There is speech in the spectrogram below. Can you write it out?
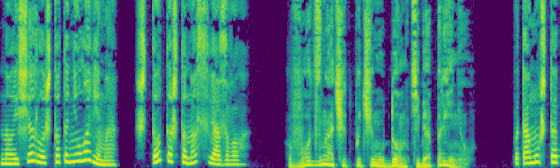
Но исчезло что-то неуловимое, что-то, что нас связывало. Вот значит, почему дом тебя принял. Потому что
